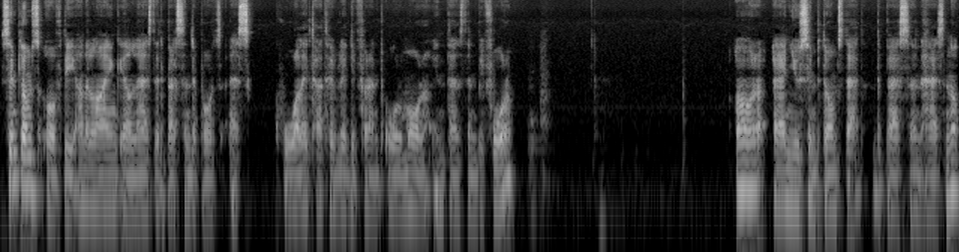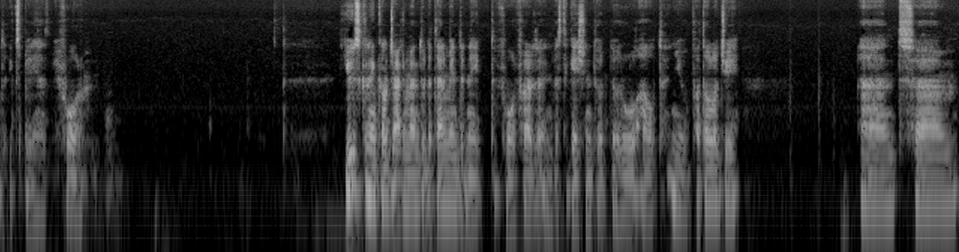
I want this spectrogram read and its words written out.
Symptoms of the underlying illness that the person reports as qualitatively different or more intense than before or uh, new symptoms that the person has not experienced before. Use clinical judgment to determine the need for further investigation to, to rule out new pathology. And um,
